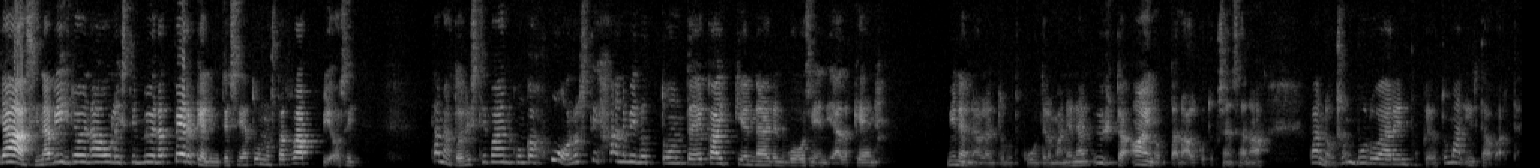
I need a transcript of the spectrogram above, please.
Jaa, sinä vihdoin aulisti myönnät perkelyytesi ja tunnustat rappiosi. Tämä todisti vain, kuinka huonosti hän minut tuntee kaikkien näiden vuosien jälkeen. Minä en ole tullut kuuntelemaan enää yhtä ainutta alkutuksen sanaa, vaan nousun buduäärin pukeutumaan iltaa varten.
